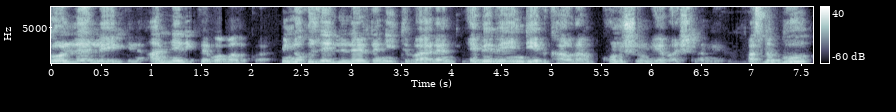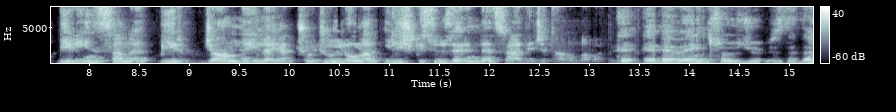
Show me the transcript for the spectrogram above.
rollerle ilgili annelik ve babalık var. 1950'lerden itibaren ebeveyn diye bir kavram konuşulmaya başlanıyor. Aslında bu bir insanı bir canlıyla yani çocuğuyla olan ilişkisi üzerinden sadece tanımlamak. E, ebeveyn sözcüğü bizde de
